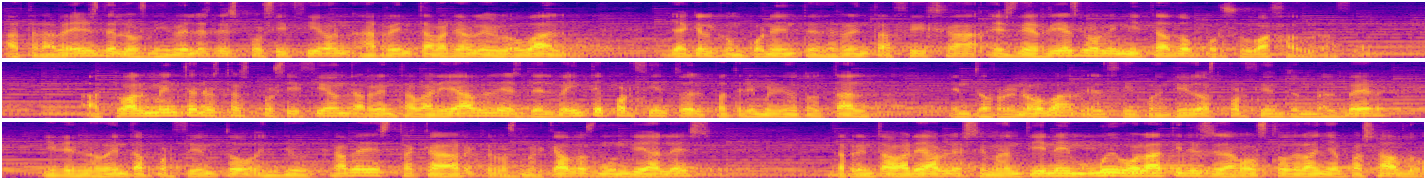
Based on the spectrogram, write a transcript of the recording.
a través de los niveles de exposición a renta variable global, ya que el componente de renta fija es de riesgo limitado por su baja duración. Actualmente nuestra exposición de renta variable es del 20% del patrimonio total en Torrenova, del 52% en Belver y del 90% en Yuc. Cabe destacar que los mercados mundiales de renta variable se mantienen muy volátiles desde agosto del año pasado,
